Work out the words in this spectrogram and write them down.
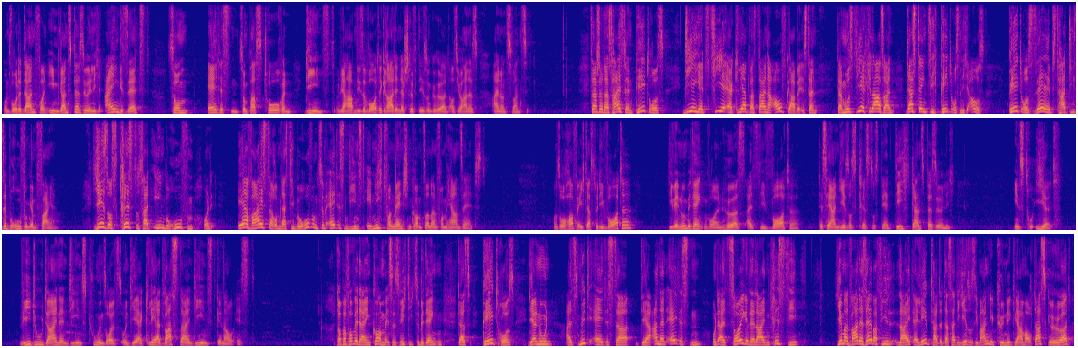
und wurde dann von ihm ganz persönlich eingesetzt zum Ältesten, zum Pastorendienst. Und wir haben diese Worte gerade in der Schriftlesung gehört aus Johannes 21. Sascha, das heißt, wenn Petrus dir jetzt hier erklärt, was deine Aufgabe ist, dann, dann muss dir klar sein, das denkt sich Petrus nicht aus. Petrus selbst hat diese Berufung empfangen. Jesus Christus hat ihn berufen und er weiß darum, dass die Berufung zum Ältestendienst eben nicht von Menschen kommt, sondern vom Herrn selbst. Und so hoffe ich, dass du die Worte, die wir nun bedenken wollen, hörst als die Worte des Herrn Jesus Christus, der dich ganz persönlich instruiert, wie du deinen Dienst tun sollst und dir erklärt, was dein Dienst genau ist. Doch bevor wir dahin kommen, ist es wichtig zu bedenken, dass Petrus, der nun als Mitältester der anderen Ältesten und als Zeuge der Leiden Christi jemand war, der selber viel Leid erlebt hatte. Das hatte Jesus ihm angekündigt. Wir haben auch das gehört.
